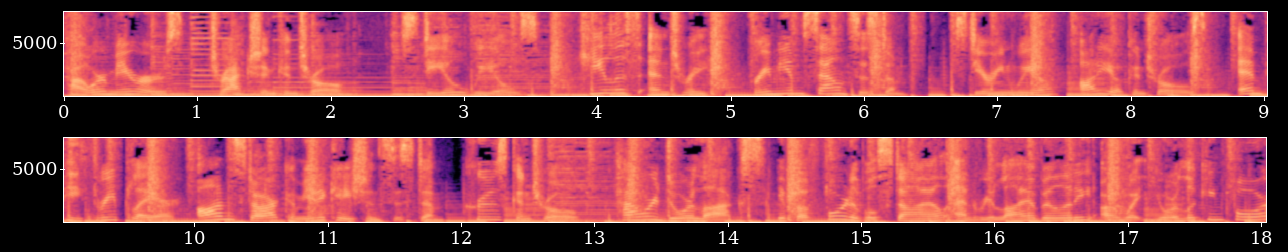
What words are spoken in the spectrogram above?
Power mirrors, traction control, steel wheels, keyless entry, premium sound system, steering wheel, audio controls, MP3 player, OnStar communication system, cruise control, power door locks. If affordable style and reliability are what you're looking for,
